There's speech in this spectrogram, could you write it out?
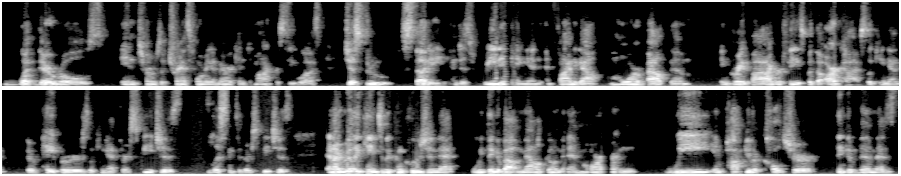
what their roles in terms of transforming American democracy was just through study and just reading and, and finding out more about them in great biographies, but the archives, looking at their papers, looking at their speeches, listening to their speeches. And I really came to the conclusion that when we think about Malcolm and Martin, we in popular culture think of them as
